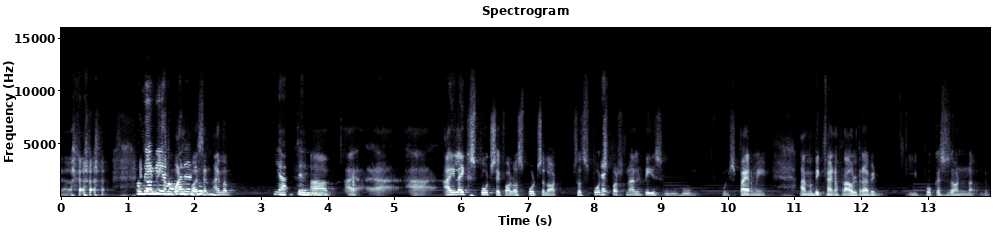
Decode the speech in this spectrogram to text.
or maybe a one, one person. I'm a yeah tell me. Uh, I, I, I like sports i follow sports a lot so sports right. personalities who, who inspire me. I'm a big fan of rahul dravid. He focuses on the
